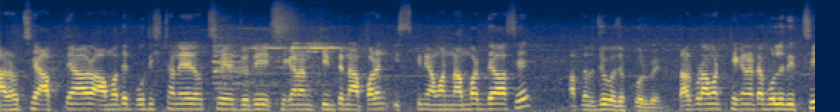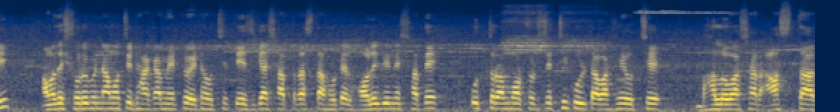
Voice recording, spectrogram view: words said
আর হচ্ছে আপনার আমাদের প্রতিষ্ঠানের হচ্ছে যদি ঠিকানা চিনতে না পারেন স্ক্রিনে আমার নাম্বার দেওয়া আছে। আপনারা যোগাযোগ করবেন। তারপর আমার ঠিকানাটা বলে দিচ্ছি। আমাদের শোরুমের নাম হচ্ছে ঢাকা মেট্রো, এটা হচ্ছে তেজগাঁ সাত রাস্তা হোটেল হলিডেনের সাথে উত্তরা মোটরসের ঠিক উল্টা পাশে হচ্ছে ভালোবাসার আস্থার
